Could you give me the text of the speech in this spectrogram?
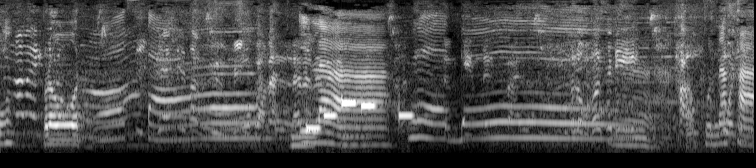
ง โปรดตาอีหลาแม่เด้อ่าขอบคุณนะคะ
